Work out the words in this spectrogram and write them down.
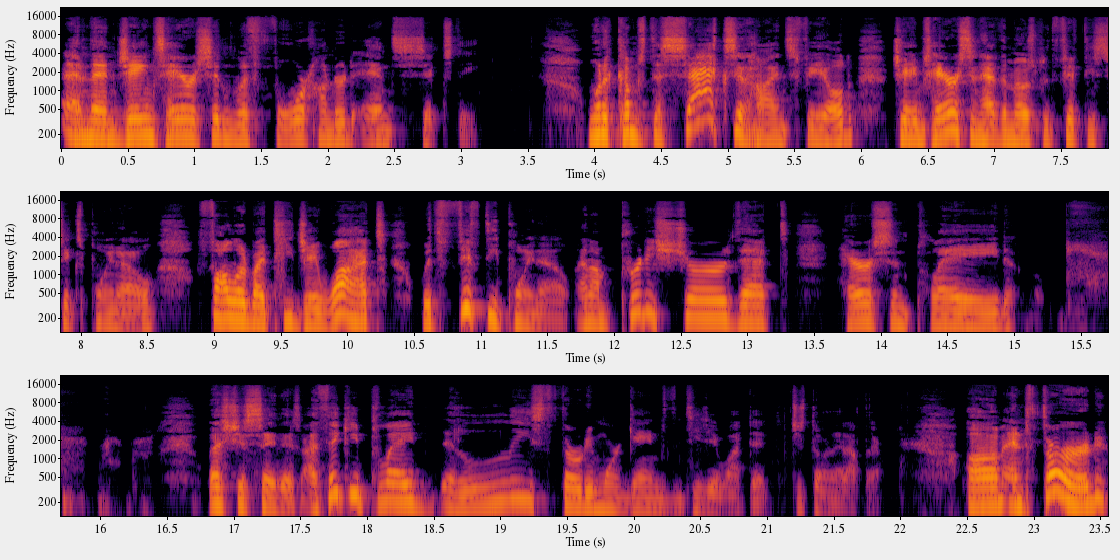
and then James Harrison with 460. When it comes to sacks at Heinz Field, James Harrison had the most with 56.0, followed by TJ Watt with 50.0. And I'm pretty sure that Harrison played, let's just say this. I think he played at least 30 more games than TJ Watt did. Just throwing that out there. Um, and third,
